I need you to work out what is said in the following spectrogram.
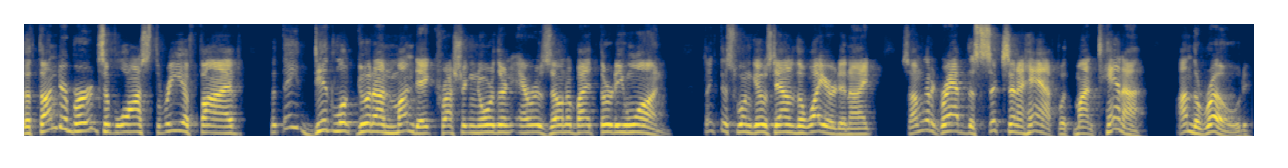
The Thunderbirds have lost three of five, but they did look good on Monday, crushing Northern Arizona by 31. I think this one goes down to the wire tonight. So I'm going to grab the six and a half with Montana on the road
